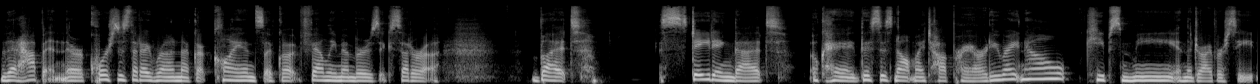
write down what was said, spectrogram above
that happen. There are courses that I run, I've got clients, I've got family members, etc. But stating that okay, this is not my top priority right now keeps me in the driver's seat.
